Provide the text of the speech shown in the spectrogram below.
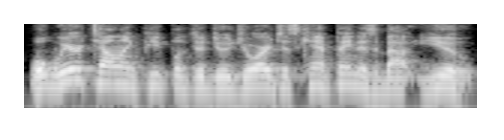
What we're telling people to do, George, this campaign is about you.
